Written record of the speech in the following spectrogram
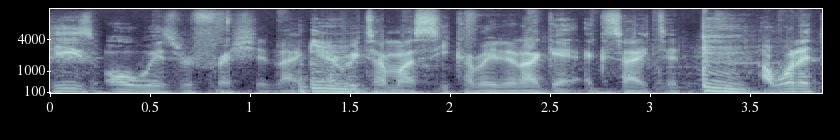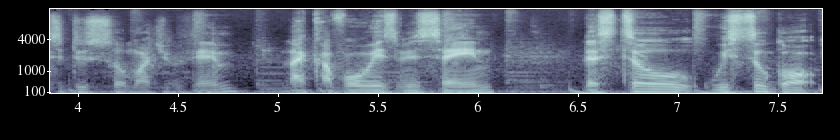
He's always refreshing. Like every time I see Chameleon, I get excited. I wanted to do so much with him. Like I've always been saying, there's still we still got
